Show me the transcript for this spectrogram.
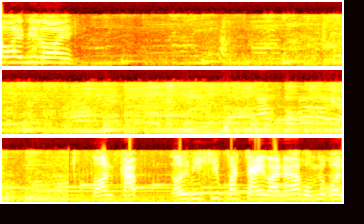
รอยมีรอย ตอนกลับเราจะมีคลิปวัดใจก่อนนะครับผมทุกคน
